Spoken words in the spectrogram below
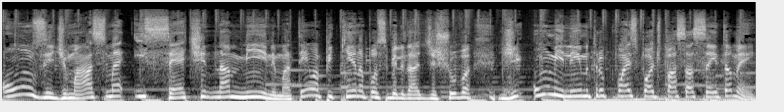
11 de máxima e 7 na mínima. Tem uma pequena possibilidade de chuva de um milímetro, mas pode passar sem também.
